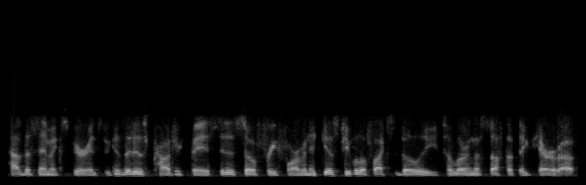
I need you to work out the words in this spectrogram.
have the same experience because it is project based, it is so free form, and it gives people the flexibility to learn the stuff that they care about.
